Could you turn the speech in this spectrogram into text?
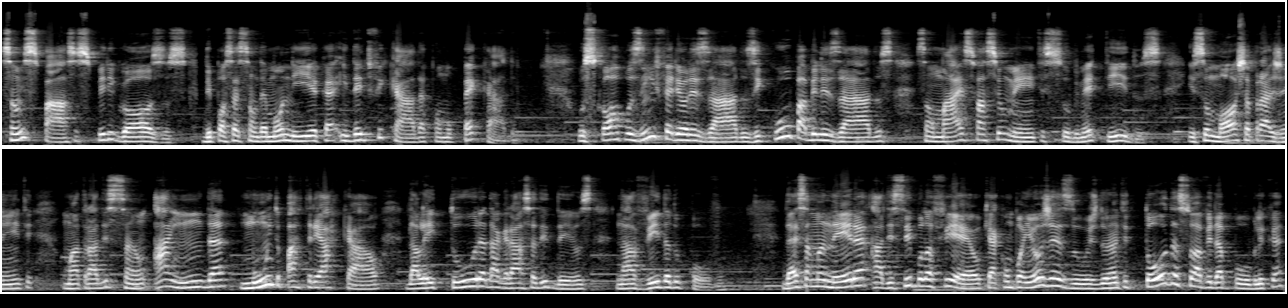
são espaços perigosos de possessão demoníaca identificada como pecado. Os corpos inferiorizados e culpabilizados são mais facilmente submetidos. Isso mostra para a gente uma tradição ainda muito patriarcal da leitura da graça de Deus na vida do povo. Dessa maneira, a discípula fiel que acompanhou Jesus durante toda a sua vida pública,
